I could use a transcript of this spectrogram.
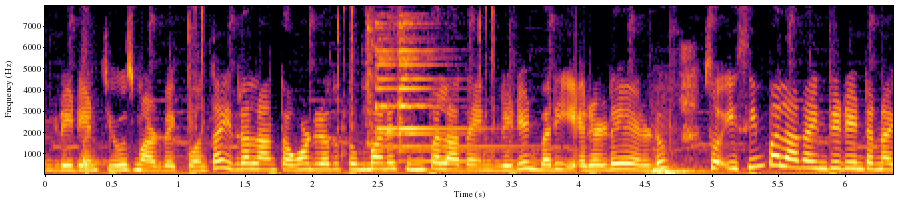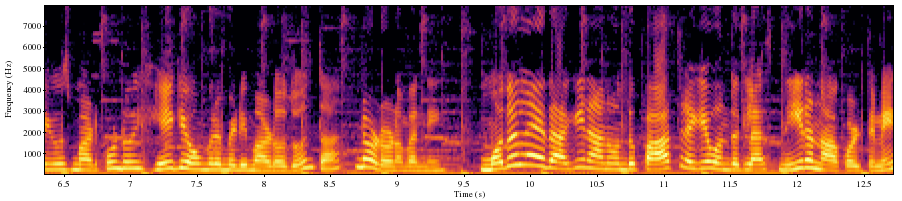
ಇಂಗ್ರೀಡಿಯೆಂಟ್ಸ್ ಯೂಸ್ ಮಾಡಬೇಕು ಅಂತ ಇದ್ರಲ್ಲಿ ನಾನು ತಗೊಂಡಿರೋದು ತುಂಬಾನೇ ಸಿಂಪಲ್ ಆದ ಇಂಗ್ರೀಡಿಯೆಂಟ್, ಬರೀ ಎರಡೇ ಎರಡು. ಸೊ ಈ ಸಿಂಪಲ್ ಆದ ಇಂಗ್ರೀಡಿಯೆಂಟ್ ಅನ್ನ ಯೂಸ್ ಮಾಡಿಕೊಂಡು ಹೇಗೆ ಹೋಮ್ ರೆಮಿಡಿ ಮಾಡೋದು ಅಂತ ನೋಡೋಣ ಬನ್ನಿ. ಮೊದಲನೇದಾಗಿ ನಾನು ಒಂದು ಪಾತ್ರೆಗೆ ಒಂದು ಗ್ಲಾಸ್ ನೀರನ್ನು ಹಾಕೊಳ್ತೀನಿ.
